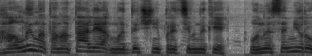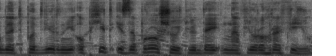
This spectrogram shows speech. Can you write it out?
Галина та Наталія медичні працівники. Вони самі роблять подвірний обхід і запрошують людей на флюорографію.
